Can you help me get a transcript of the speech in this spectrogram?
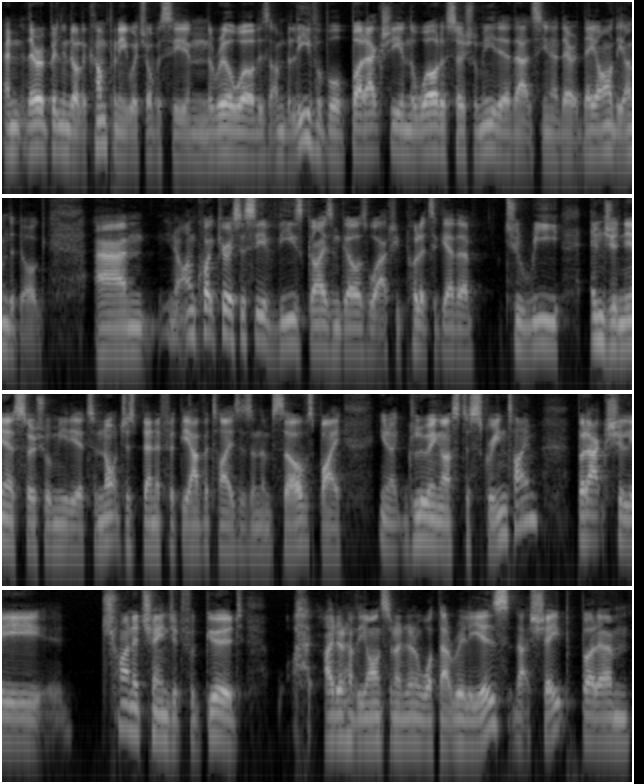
and they're a billion dollar company, which obviously in the real world is unbelievable, but actually in the world of social media, that's you know they're they are the underdog, and you know I'm quite curious to see if these guys and girls will actually put it together to re-engineer social media to not just benefit the advertisers and themselves by you know gluing us to screen time but actually trying to change it for good. I don't have the answer and i don't know what that really is that shape but um,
